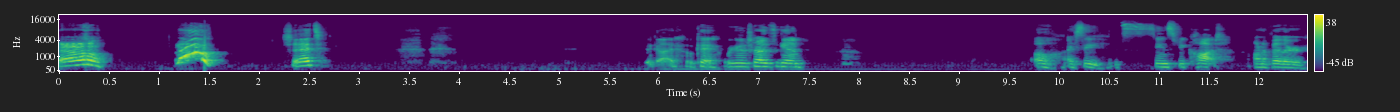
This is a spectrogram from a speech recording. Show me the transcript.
No! No! Shit. Oh god. Okay, we're gonna try this again. Oh, I see. It seems to be caught on a feather.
